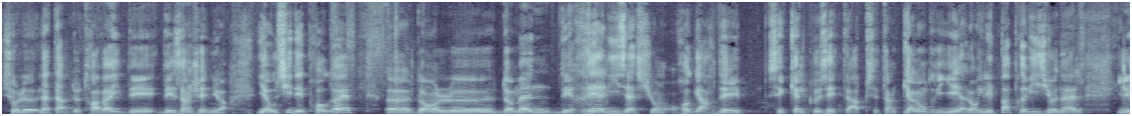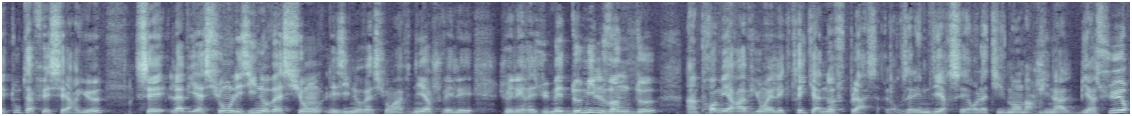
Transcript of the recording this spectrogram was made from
sur le, la table de travail des, des, ingénieurs. Il y a aussi des progrès euh, dans le domaine des réalisations. Regardez c'est quelques étapes, c'est un calendrier. Alors il n'est pas prévisionnel, il est tout à fait sérieux. C'est l'aviation, les innovations, les innovations à venir. Je vais les, je vais les résumer. 2022, un premier avion électrique à 9 places. Alors vous allez me dire c'est relativement marginal, bien sûr,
